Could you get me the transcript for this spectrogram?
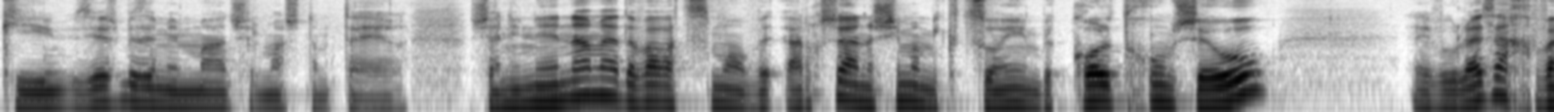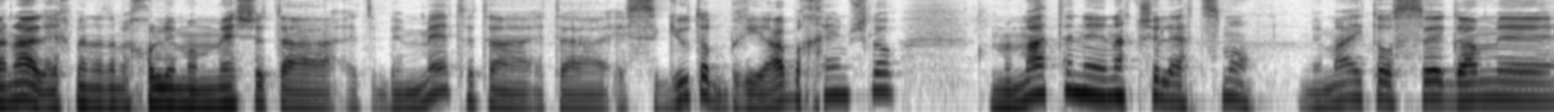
כי זה יש בזה ממד של מה שאתה מתאר. שאני נהנה מהדבר עצמו, ואני חושב שהאנשים המקצועיים בכל תחום שהוא, אה, ואולי זה הכוונה לאיך בן אדם יכול לממש את ה, את, באמת את, ה, את ההישגיות הבריאה בחיים שלו, ממה אתה נהנה כשלעצמו, ומה היית עושה גם, אה,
